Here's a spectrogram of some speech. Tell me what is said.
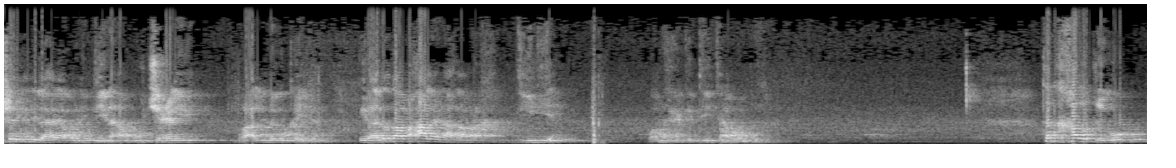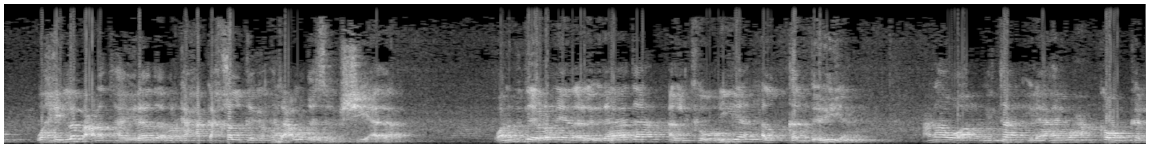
shaygan ilaahay amray diin ahaan wuu jeceliyey raallina u ka yahay iraadadaa maxaa la yidhahdaa marka? Diiniya. Waa mid xagga diinta awooda tan khalqigu waxay la macno tahay iraada marka xagga khalqiga ku tacalluqaysa mashiicada. Waana mid ay aliraada alkowniya alqadariya. Macnaha waa argitaan ilaahay waxa kownkan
